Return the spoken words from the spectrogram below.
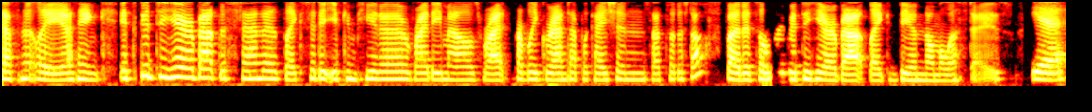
Definitely. I think it's good to hear about the standard, like sit at your computer, write emails, write probably grant applications, that sort of stuff. But it's also good to hear about like the anomalous days. Yeah.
